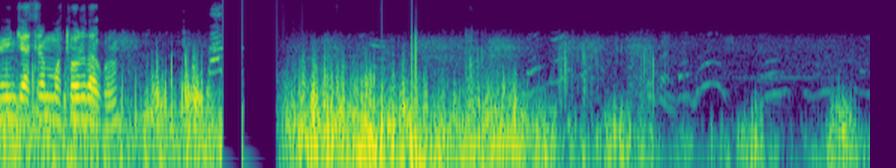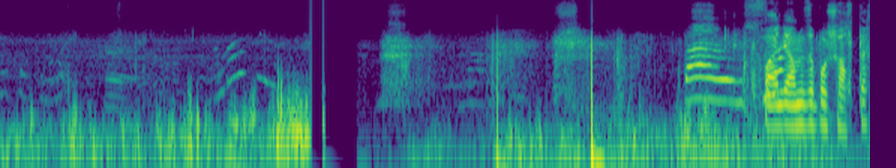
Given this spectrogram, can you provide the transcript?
Ön gətirən motoru da qurum. Ben Balyamızı boşalttık.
